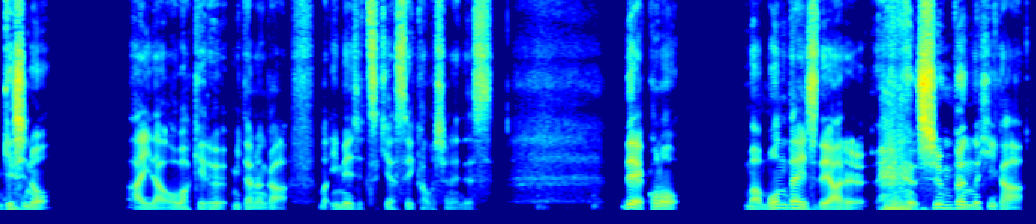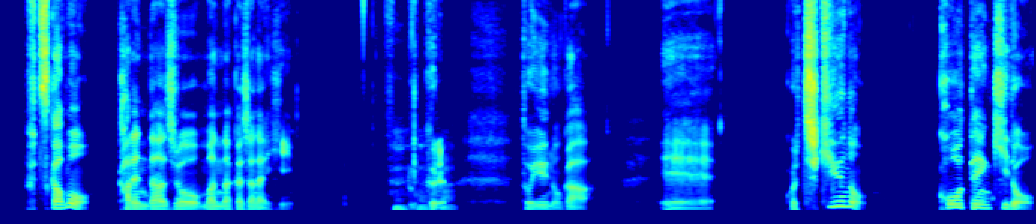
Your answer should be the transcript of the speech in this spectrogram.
夏至の間を分けるみたいなのが、まあ、イメージつきやすいかもしれないです。で、この、まあ、問題児である 春分の日が2日もカレンダー上真ん中じゃない日来るというのが、えーこれ地球の公転軌道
